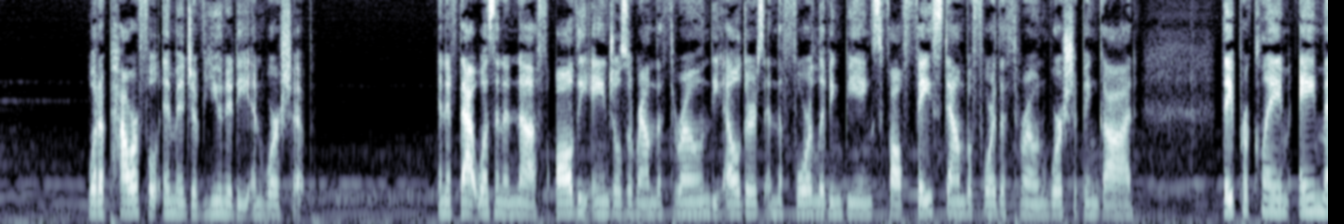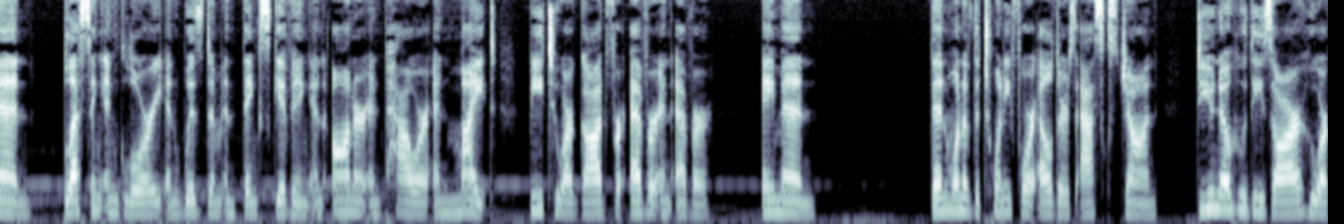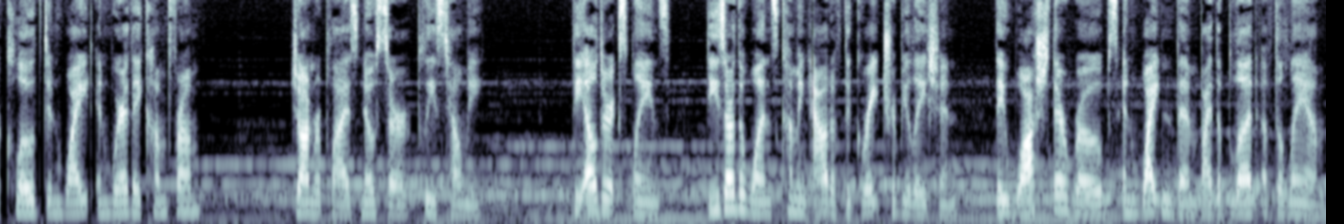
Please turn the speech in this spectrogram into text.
What a powerful image of unity and worship. And if that wasn't enough, all the angels around the throne, the elders, and the four living beings fall face down before the throne, worshiping God. They proclaim, Amen, blessing and glory and wisdom and thanksgiving and honor and power and might be to our God forever and ever. Amen. Then one of the twenty four elders asks John, Do you know who these are who are clothed in white and where they come from? John replies, No, sir, please tell me. The elder explains, These are the ones coming out of the great tribulation. They washed their robes and whitened them by the blood of the Lamb.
